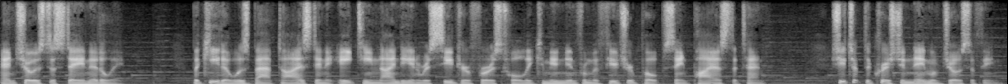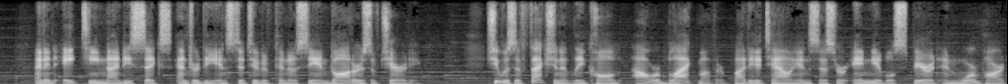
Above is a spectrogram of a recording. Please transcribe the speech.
and chose to stay in Italy. Bakhita was baptized in 1890 and received her first Holy Communion from the future Pope St. Pius X. She took the Christian name of Josephine, and in 1896 entered the Institute of Canossian Daughters of Charity. She was affectionately called Our Black Mother by the Italians as her amiable spirit and warm heart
